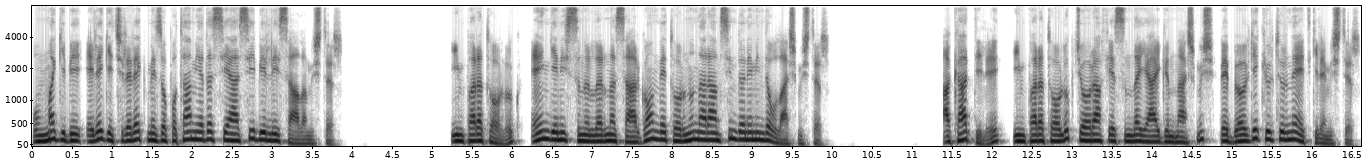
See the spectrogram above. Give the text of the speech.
Umma gibi ele geçirerek Mezopotamya'da siyasi birliği sağlamıştır. İmparatorluk, en geniş sınırlarına Sargon ve torunu Naramsin döneminde ulaşmıştır. Akad dili, imparatorluk coğrafyasında yaygınlaşmış ve bölge kültürünü etkilemiştir.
